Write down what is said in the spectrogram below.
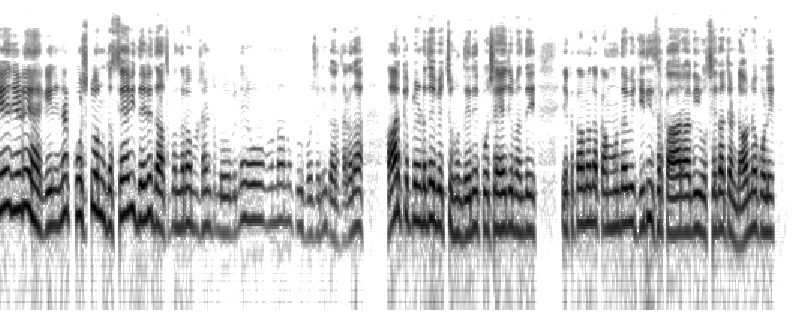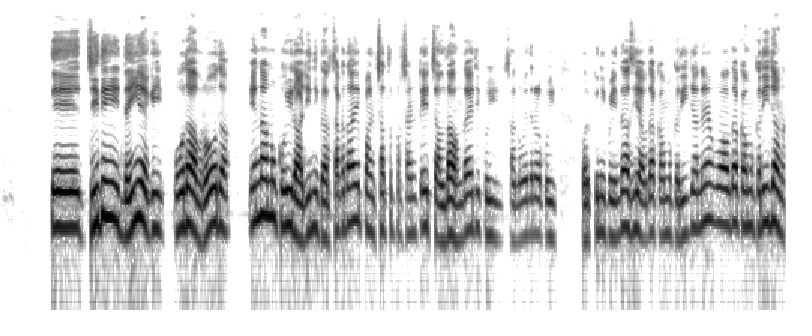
ਇਹ ਜਿਹੜੇ ਹੈਗੇ ਨੇ ਨਾ ਕੁਝ ਤੁਹਾਨੂੰ ਦੱਸਿਆ ਵੀ ਜਿਹੜੇ 10-15% ਲੋਕ ਨੇ, ਉਹ ਉਹਨਾਂ ਨੂੰ ਕੋਈ ਖੁਸ਼ ਨਹੀਂ ਕਰ ਸਕਦਾ। ਹਰ ਇੱਕ ਪਿੰਡ ਦੇ ਵਿੱਚ ਹੁੰਦੇ ਨੇ ਕੁਝ ਇਹੋ ਜਿਹੇ ਬੰਦੇ। ਇੱਕ ਤਾਂ ਉਹਨਾਂ ਦਾ ਕੰਮ ਹੁੰਦਾ ਵੀ ਜਿਹਦੀ ਸਰਕਾਰ ਆ ਗਈ, ਉਸੇ ਦਾ ਝੰਡਾ ਉਹਨਾਂ ਕੋਲੇ। ਤੇ ਜਿਹਦੀ ਨਹੀਂ ਹੈਗੀ, ਉਹਦਾ ਵਿਰੋਧ ਇਹਨਾਂ ਨੂੰ ਕੋਈ ਰਾਜੀ ਨਹੀਂ ਕਰ ਸਕਦਾ, ਇਹ 5-7% ਇਹ ਚੱਲਦਾ ਹੁੰਦਾ, ਇਹਦੀ ਕੋਈ ਸਾਨੂੰ ਇਹਦੇ ਨਾਲ ਕੋਈ ਫ਼ਰਕ ਨਹੀਂ ਪੈਂਦਾ, ਅਸੀਂ ਆਪਦਾ ਕੰਮ ਕਰੀ ਜਾਂਦੇ ਆ ਉਹ ਆਪਦਾ ਕੰਮ ਕਰੀ ਜਾਣ,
